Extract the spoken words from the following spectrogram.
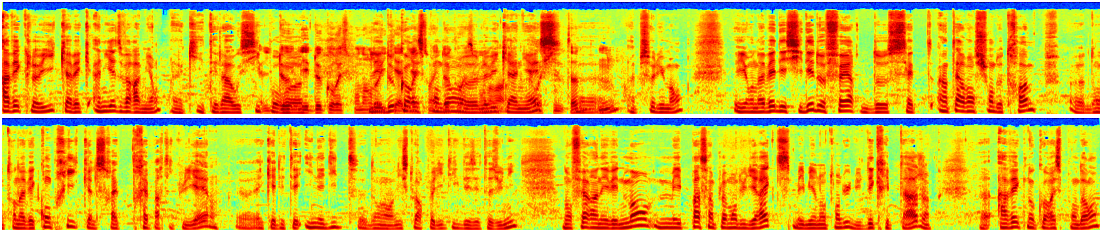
avec Loïc, avec Agnès Varamian, euh, qui était là aussi pour... Euh, les deux correspondants, les deux correspondants, euh, Loïc et Agnès. Hmm. Absolument. Et on avait décidé de faire de cette intervention de Trump, dont on avait compris qu'elle serait très particulière et qu'elle était inédite dans l'histoire politique des États-Unis, d'en faire un événement, mais pas simplement du direct, mais bien entendu du décryptage, avec nos correspondants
